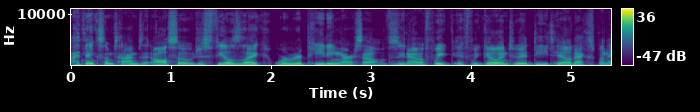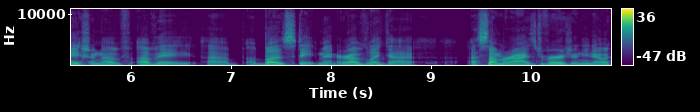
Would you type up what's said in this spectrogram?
I think sometimes it also just feels like we're repeating ourselves. You know, if we if we go into a detailed explanation of of a uh, a buzz statement or of mm-hmm. like a a summarized version, you know,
